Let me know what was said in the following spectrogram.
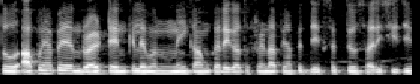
तो आप यहाँ पे एंड्रॉयड टेन के एलेवन नहीं काम करेगा तो फ्रेंड आप यहाँ पे देख सकते हो सारी चीज़ें।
